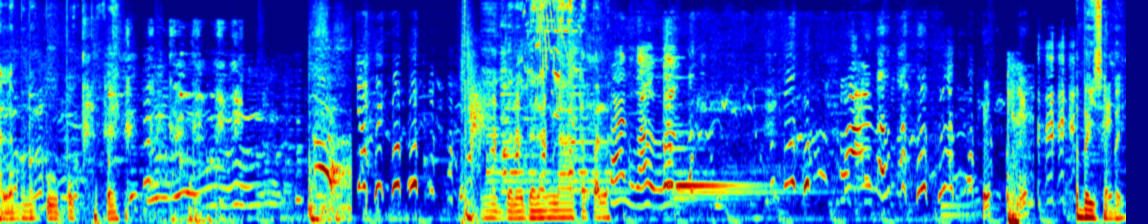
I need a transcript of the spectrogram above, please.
Alam mo ng pupok po eh. Eh, daladalang lata pala. Sabay-sabay.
